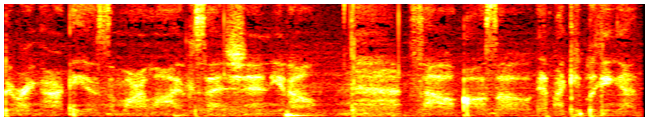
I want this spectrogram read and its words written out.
during our ASMR live session, you know. So, also, if I keep looking at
